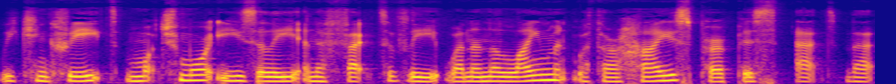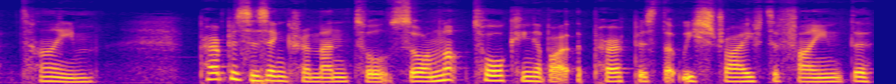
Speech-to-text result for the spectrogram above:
we can create much more easily and effectively when in alignment with our highest purpose at that time. Purpose is incremental, so I'm not talking about the purpose that we strive to find, the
